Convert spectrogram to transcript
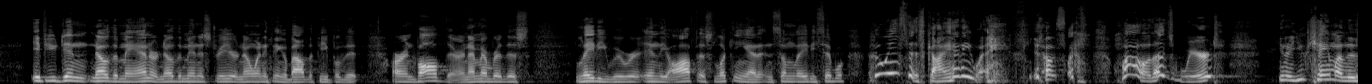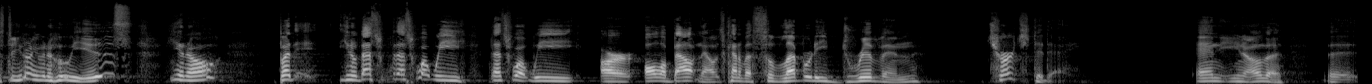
if you didn't know the man or know the ministry or know anything about the people that are involved there. And I remember this lady, we were in the office looking at it, and some lady said, Well, who is this guy anyway? You know, it's like, wow, that's weird. You know, you came on this, you don't even know who he is, you know? But you know, that's that's what we that's what we are all about now. It's kind of a celebrity driven church today. And you know, the, the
